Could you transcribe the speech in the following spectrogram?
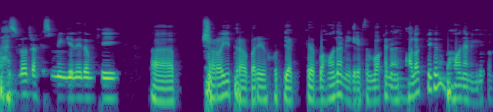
تحصیلات را قسم میگیریدم که شرایط را برای خود یک بهانه می‌گرفتم واقعا حالا که فکر کنم بهانه می‌گرفتم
